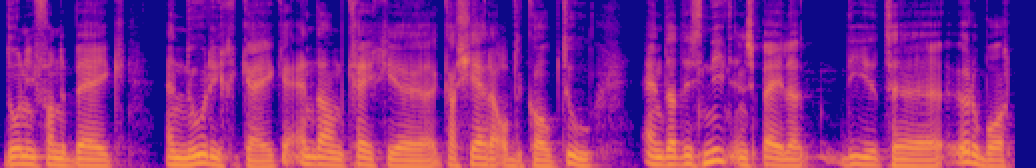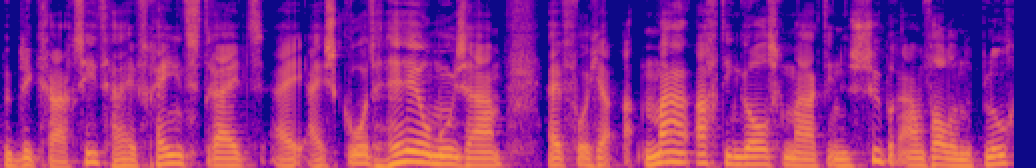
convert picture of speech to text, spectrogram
Donny van der Beek en Nouri gekeken. En dan kreeg je Cachera op de koop toe. En dat is niet een speler die het eh Euroborg publiek graag ziet. Hij heeft geen strijd. Hij, hij scoort heel moeizaam. Hij heeft vorig jaar maar 18 goals gemaakt in een super aanvallende ploeg.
